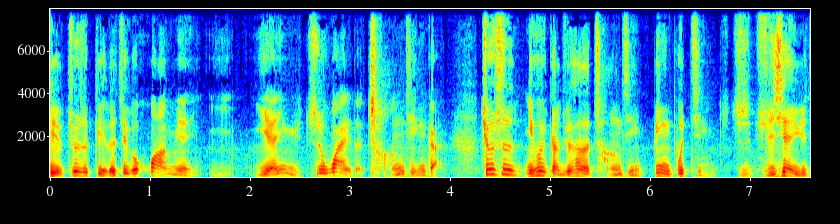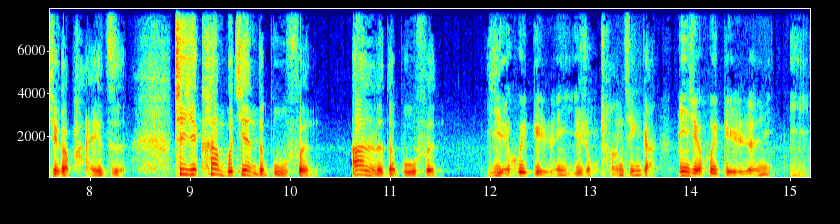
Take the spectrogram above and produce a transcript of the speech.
给就是给了这个画面以。言语之外的场景感，就是你会感觉它的场景并不仅只局限于这个牌子，这些看不见的部分、暗了的部分，也会给人以一种场景感，并且会给人以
